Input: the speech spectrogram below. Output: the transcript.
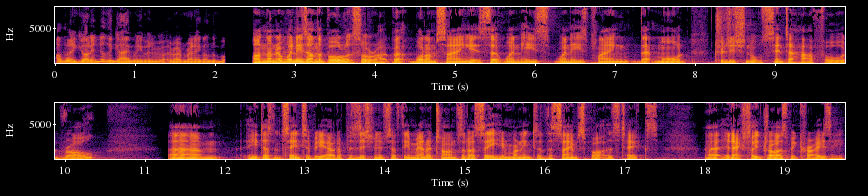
I thought he got into the game when he was running on the ball. Oh no, no. When he's on the ball, it's all right. But what I'm saying is that when he's when he's playing that more traditional centre half forward role, um, he doesn't seem to be able to position himself. The amount of times that I see him running to the same spot as Tex, uh, it actually drives me crazy.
